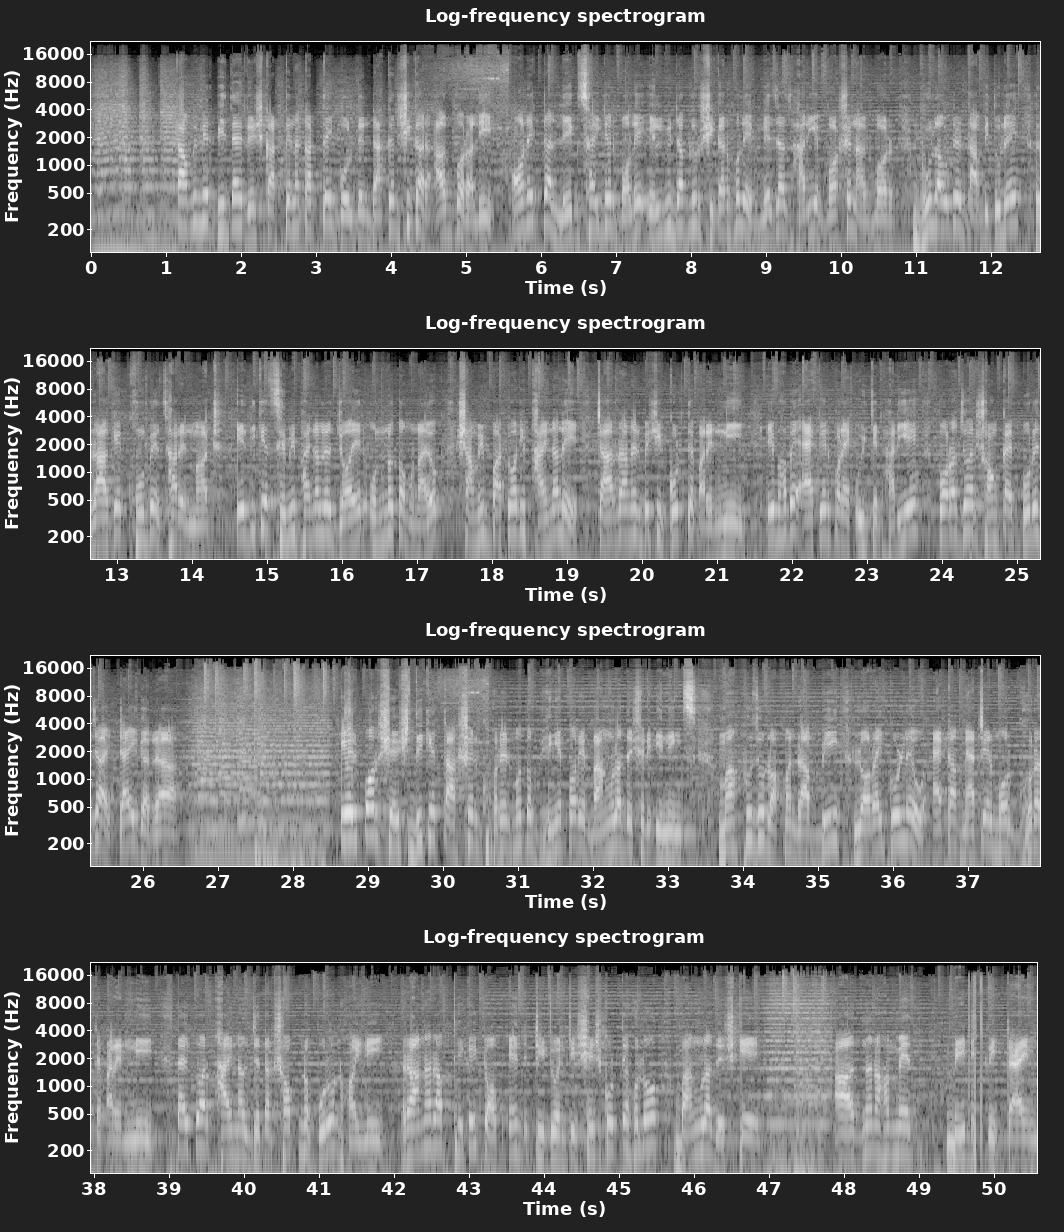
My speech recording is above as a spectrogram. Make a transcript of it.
তামিমের বিদায় রেশ কাটতে না কাটতেই গোল্ডেন ডাকের শিকার আকবর আলী। অনেকটা লেগ সাইডের বলে এলবিডাব্লিউর শিকার হলে মেজাজ হারিয়ে বসেন আকবর। ভুল আউটের দাবি তুলে রাগে ক্ষোভে ছাড়েন মাঠ। এদিকে সেমিফাইনালের জয়ের অন্যতম নায়ক শামীম পাটোয়ারি ফাইনালে চার রানের বেশি করতে পারেননি। এভাবে একের পর এক উইকেট হারিয়ে পরাজয়ের সংখ্যায় পড়ে যায় টাইগাররা। এরপর শেষ দিকে তাসের ঘরের মতো ভেঙে পড়ে বাংলাদেশের ইনিংস। মাহফুজুর রহমান রাব্বি লড়াই করলেও একা ম্যাচের মোড় ঘোরাতে পারেননি। তাই তো আর ফাইনাল জেতার স্বপ্ন পূরণ হয়নি। রানার আপ থেকেই টপ এন্ড টি টোয়েন্টি শেষ করতে হলো বাংলাদেশকে। Adnan Ahmed, BD cric time.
